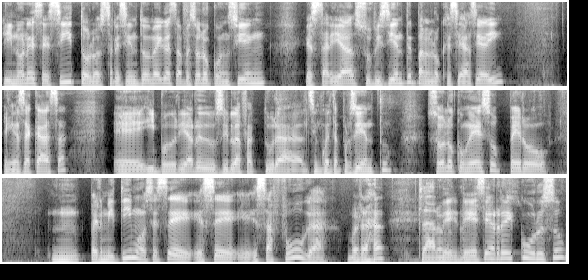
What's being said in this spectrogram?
y no necesito los 300 megas, tal vez solo con 100 estaría suficiente para lo que se hace ahí, en esa casa, eh, y podría reducir la factura al 50%, solo con eso, pero mm, permitimos ese, ese, esa fuga, ¿verdad? Claro. De, de ese recurso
